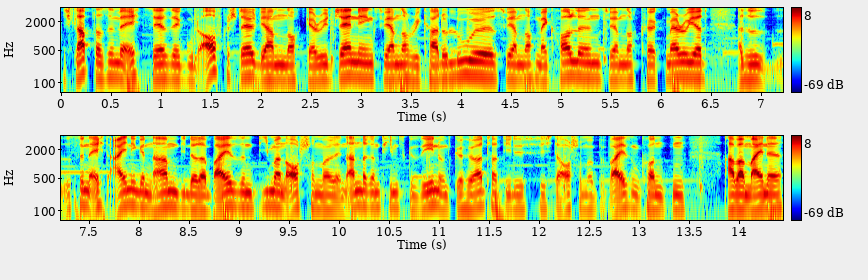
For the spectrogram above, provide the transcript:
ich glaube, da sind wir echt sehr, sehr gut aufgestellt. Wir haben noch Gary Jennings, wir haben noch Ricardo Lewis, wir haben noch Mac Hollins, wir haben noch Kirk Marriott. Also es sind echt einige Namen, die da dabei sind, die man auch schon mal in anderen Teams gesehen und gehört hat, die sich da auch schon mal beweisen konnten. Aber meine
